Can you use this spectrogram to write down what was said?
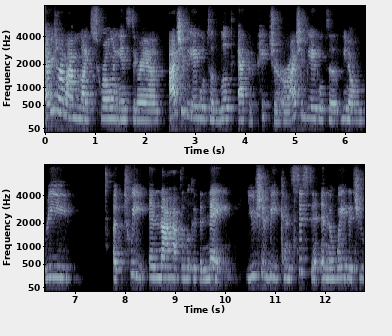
every time I'm like scrolling Instagram, I should be able to look at the picture or I should be able to, you know, read a tweet and not have to look at the name. You should be consistent in the way that you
